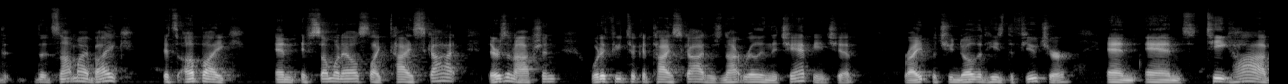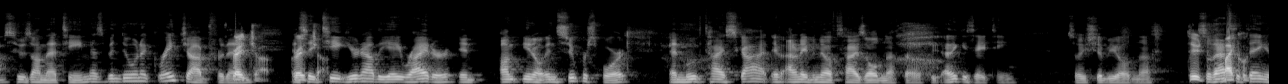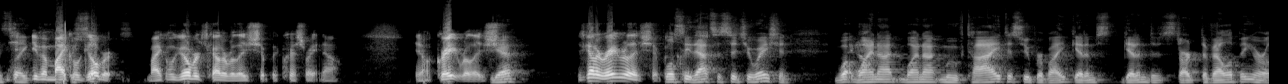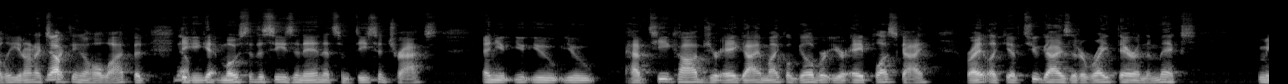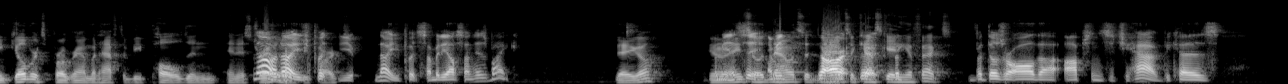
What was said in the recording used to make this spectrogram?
"Th- "It's not my bike. It's a bike." And if someone else like Ty Scott, there's an option. What if you took a Ty Scott who's not really in the championship, right? But you know that he's the future. And and Teague Hobbs, who's on that team, has been doing a great job for them Great job. and Great say, job. Teague, you're now the A rider in on you know in Super Sport, and move Ty Scott. If, I don't even know if Ty's old enough though. He- I think he's 18, so he should be old enough. Dude, so that's Michael, the thing. It's like even Michael there's so- Gilbert. Michael Gilbert's got a relationship with Chris right now. You know, great relationship. yeah. He's got a great relationship. With Well, see, that's a situation. Wh- You know? Why not? Why not move Ty to Superbike? Get him get him to start developing early. You're not expecting a whole lot, but Yep. he can get most of the season in at some decent tracks. And you you you you have Teague Hobbs, your A guy, Michael Gilbert, your A plus guy, right? Like you have two guys that are right there in the mix. I mean, Gilbert's program would have to be pulled in in his no, no. You put you, no. You put somebody else on his bike. There you go. You know I mean, what I mean? So I now mean, it's a now are- it's a there- cascading effect. but those are all the options that you have because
